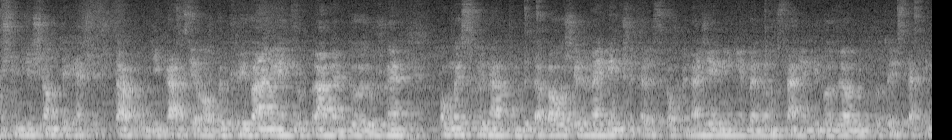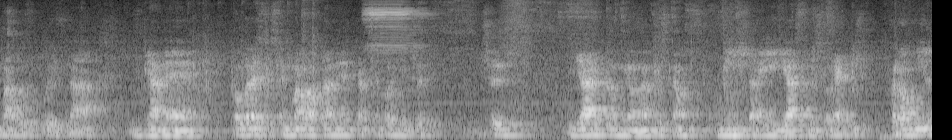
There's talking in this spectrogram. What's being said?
80., jak się czytało publikacje o wykrywaniu egzoplanet, były różne pomysły na tym. Wydawało się, że największe teleskopy na Ziemi nie będą w stanie tego zrobić, bo to jest taki mały wpływ na zmianę. Wyobraźcie sobie, mała planetka przechodzi przez, przez gwiazdą i ona coś tam zmniejsza jej jasność o jakiś promil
